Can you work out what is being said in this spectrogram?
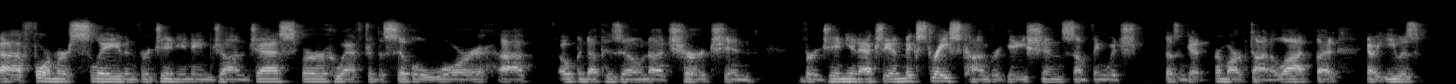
uh former slave in Virginia named John Jasper, who after the Civil War uh, opened up his own uh, church in Virginia and actually a mixed race congregation, something which doesn't get remarked on a lot. But you know he was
